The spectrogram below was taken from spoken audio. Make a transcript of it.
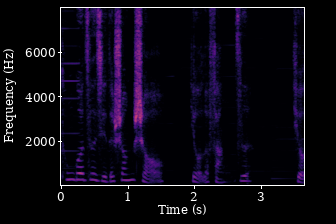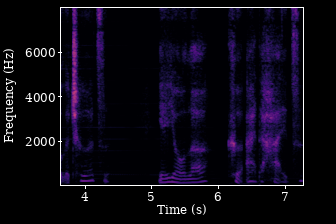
通过自己的双手，有了房子，有了车子，也有了可爱的孩子。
